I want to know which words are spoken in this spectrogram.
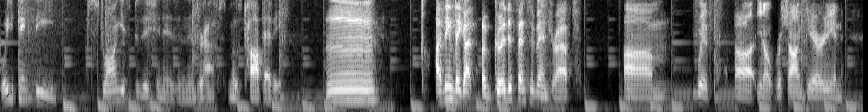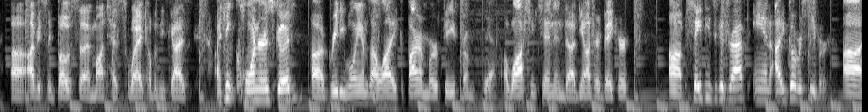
What do you think the strongest position is in the draft, most top heavy? Mm, I think they got a good defensive end draft. Um, with uh, you know Rashan Gary and uh, obviously Bosa and Montez Sweat, a couple of these guys. I think corner is good. Uh, Greedy Williams, I like. Byron Murphy from yeah. uh, Washington and uh, DeAndre Baker. Um, safety's a good draft, and I go receiver. Uh,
